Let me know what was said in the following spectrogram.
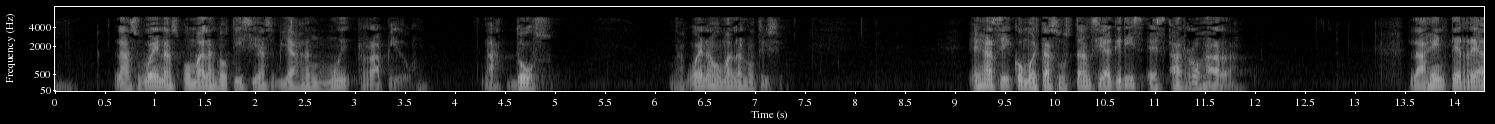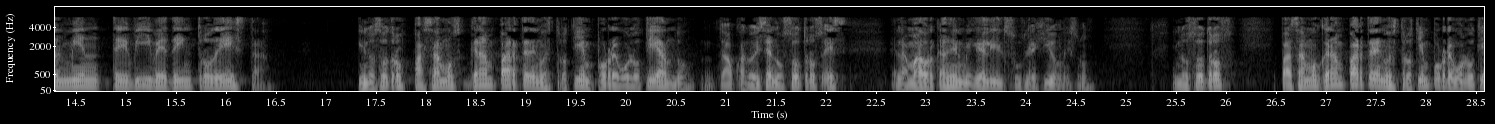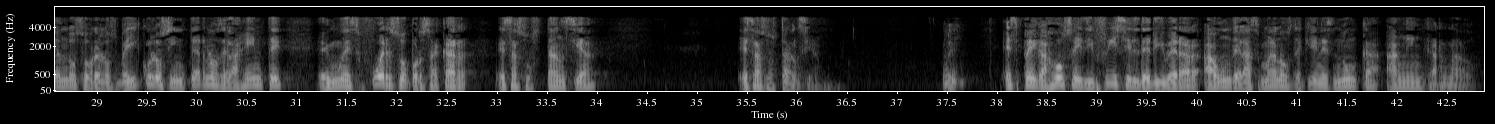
las buenas o malas noticias viajan muy rápido. Las dos. Las buenas o malas noticias. Es así como esta sustancia gris es arrojada. La gente realmente vive dentro de esta. Y nosotros pasamos gran parte de nuestro tiempo revoloteando. Cuando dice nosotros es el amado Arcángel Miguel y sus legiones. ¿no? Y nosotros Pasamos gran parte de nuestro tiempo revoloteando sobre los vehículos internos de la gente en un esfuerzo por sacar esa sustancia, esa sustancia. Es pegajosa y difícil de liberar aún de las manos de quienes nunca han encarnado.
